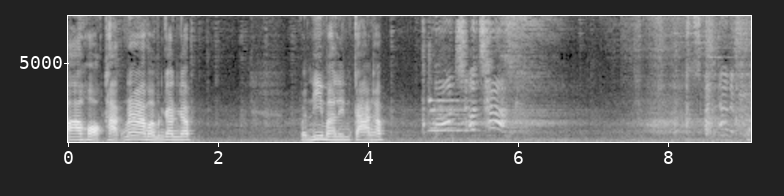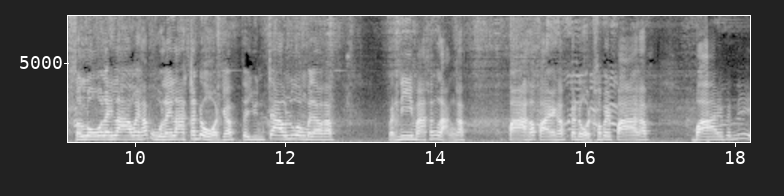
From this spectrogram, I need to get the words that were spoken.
ปลาหอกถักหน้ามาเหมือนกันครับวันนี้มาเลนกลางครับ สโลไลลาไว้ครับโอ้โหไลลากระโดดครับ แต่ยุนเจ้าล่วงไปแล้วครับฟันนี่มาข้างหลังครับปาเข้าไปครับ กระโดดเข้าไปปาครับ บายเฟนนี่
